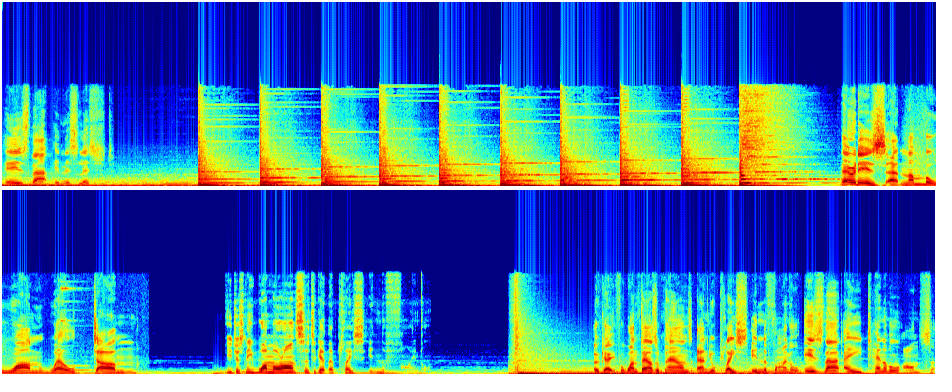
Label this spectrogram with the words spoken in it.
Is that in this list? There it is at number one. Well done. You just need one more answer to get that place in the final. Okay, for £1,000 and your place in the final, is that a tenable answer?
